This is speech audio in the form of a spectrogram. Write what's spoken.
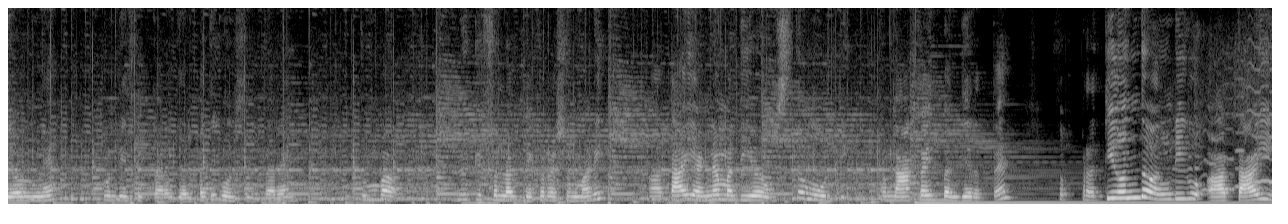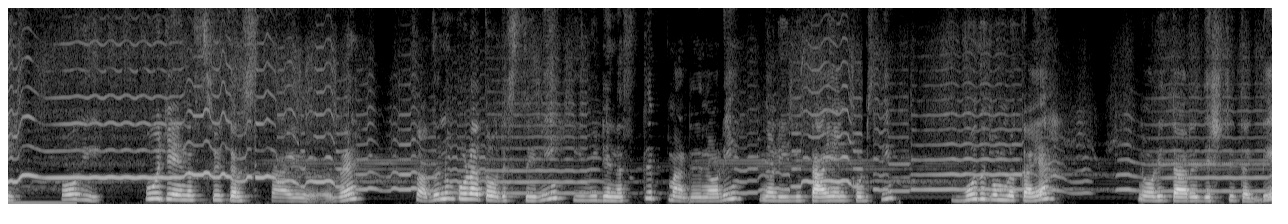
ದೇವ್ರನ್ನೇ ಕುಂಡಿಸುತ್ತಾರೆ ಗಣಪತಿ ಕುಂಡಿಸಿರ್ತಾರೆ ತುಂಬ ಬ್ಯೂಟಿಫುಲ್ಲಾಗಿ ಡೆಕೋರೇಷನ್ ಮಾಡಿ ತಾಯಿ ಮದಿಯ ಉತ್ಸವ ಮೂರ್ತಿ ಒಂದು ನಾಲ್ಕೈದು ಬಂದಿರುತ್ತೆ. ಸೊ ಪ್ರತಿಯೊಂದು ಅಂಗಡಿಗೂ ಆ ತಾಯಿ ಹೋಗಿ ಪೂಜೆಯನ್ನು ಸ್ವೀಕರಿಸ್ತಾ ಇದೆ ಸೊ ಅದನ್ನು ಕೂಡ ತೋರಿಸ್ತೀವಿ. ಈ ವಿಡಿಯೋನ ಸ್ಕಿಪ್ ಮಾಡಿರಿ ನೋಡಿ ನೋಡಿ ಇಲ್ಲಿ ತಾಯಿಯನ್ನು ಕೊಡಿಸಿ ಬೂದುಗುಂಬಳಕಾಯ ನೋಡಿ ತಾರೆ ದಿಷ್ಟಿ ತೆಗ್ದು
